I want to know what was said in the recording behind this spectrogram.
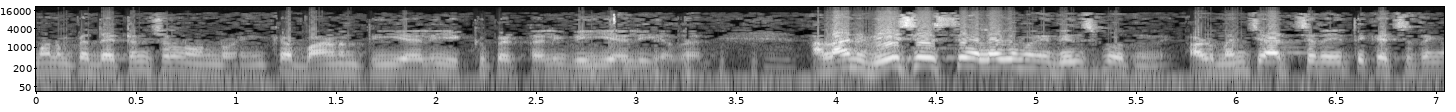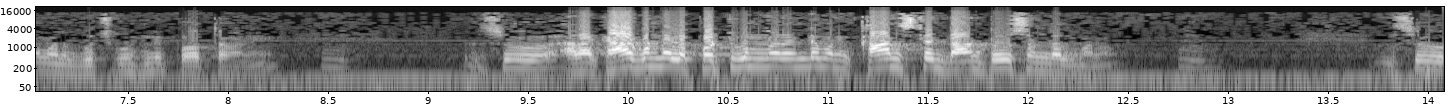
మనం పెద్ద అటెన్షన్లో ఉండం ఇంకా బాణం తీయాలి ఎక్కువ పెట్టాలి వెయ్యాలి కదా అని. అలా అని వేసేస్తే అలాగే మనకి తెలిసిపోతుంది. ఆడు మంచి ఆర్చర్ అయితే ఖచ్చితంగా మనం గుచ్చుకుంటుంది పోతామని. సో అలా కాకుండా అలా పట్టుకున్నారంటే మనం కాన్స్టెంట్ ఆన్ టోస్ ఉండాలి మనం. సో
